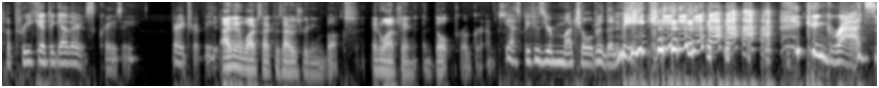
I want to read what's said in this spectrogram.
paprika together. It's crazy. Very trippy. I didn't watch that because I was reading books and watching adult programs. Yes, because you're much older than me. Congrats.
